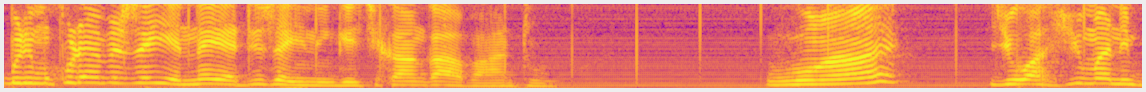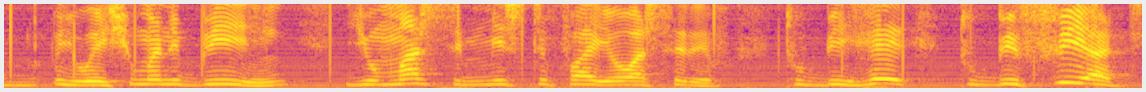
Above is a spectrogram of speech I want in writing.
buli mukulembeze yenna yadisayininga ekikanga abantu. Why? You are human, you are a human being. You must mystify yourself to be, held, to be feared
